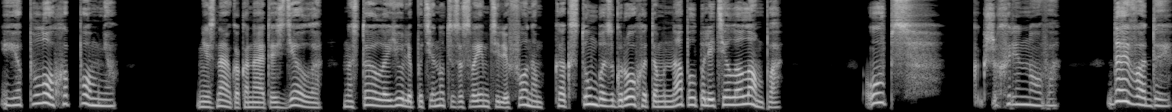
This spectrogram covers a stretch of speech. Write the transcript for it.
я плохо помню. Не знаю, как она это сделала, но стоило Юле потянуться за своим телефоном, как с тумбы с грохотом на пол полетела лампа. «Упс, как же хреново. Дай воды»,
